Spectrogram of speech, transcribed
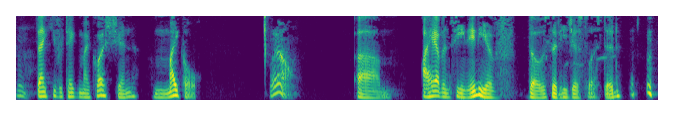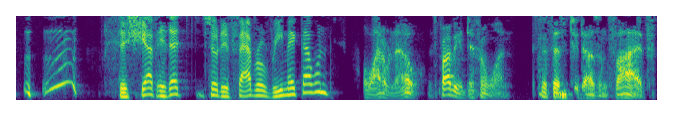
Hmm. Thank you for taking my question, Michael. Well, Um, I haven't seen any of those that he just listed. The Chef, is that, so did Favreau remake that one? oh, I don't know. It's probably a different one since that's 2005.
